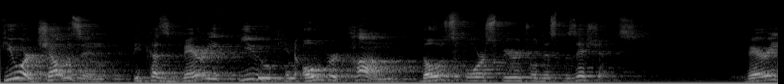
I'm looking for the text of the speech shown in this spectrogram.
Few are chosen because very few can overcome those four spiritual dispositions. Very,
